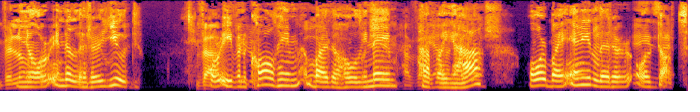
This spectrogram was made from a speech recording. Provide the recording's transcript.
nor in the letter Yud, or even call him by the holy name Havaya or by any letter or dot.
